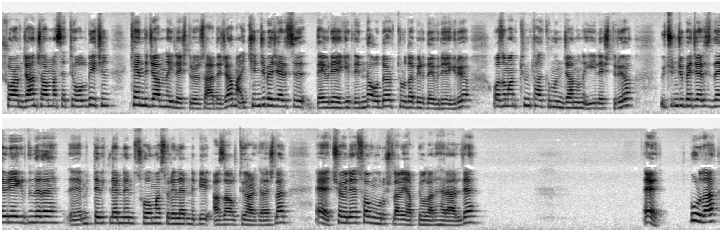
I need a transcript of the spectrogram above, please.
Şu an can çalma seti olduğu için kendi canını iyileştiriyor sadece ama ikinci becerisi devreye girdiğinde o 4 turda bir devreye giriyor. O zaman tüm takımın canını iyileştiriyor. Üçüncü becerisi devreye girdiğinde de e, müttefiklerinin soğuma sürelerini bir azaltıyor arkadaşlar. Evet şöyle son vuruşları yapıyorlar herhalde. Evet. Burada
